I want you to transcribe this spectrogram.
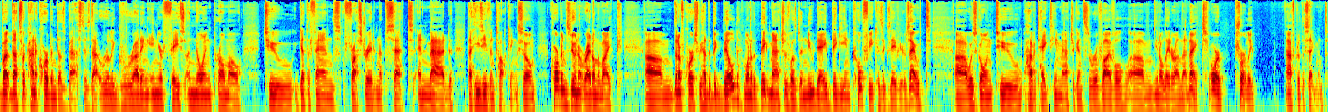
but that's what kind of Corbin does best: is that really grutting, in your face, annoying promo to get the fans frustrated and upset and mad that he's even talking. So Corbin's doing it right on the mic. Um, then, of course, we had the big build. One of the big matches was the New Day, Biggie and Kofi, because Xavier's out, uh, was going to have a tag team match against the Revival, um, you know, later on that night, or shortly after the segment.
